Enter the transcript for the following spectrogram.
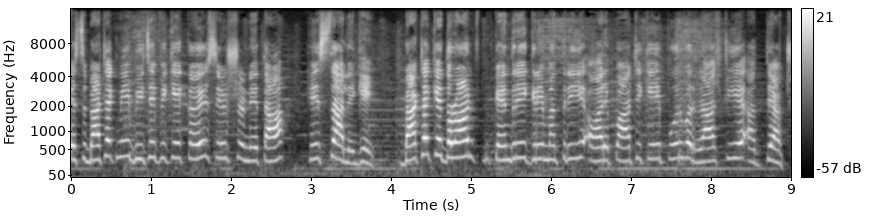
इस बैठक में बीजेपी के कई शीर्ष नेता हिस्सा लेंगे। बैठक के दौरान केंद्रीय गृह मंत्री और पार्टी के पूर्व राष्ट्रीय अध्यक्ष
